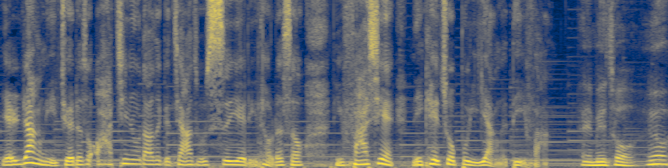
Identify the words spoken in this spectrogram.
也让你觉得说，哇，进入到这个家族事业里头的时候，你发现你可以做不一样的地方。哎，没错，因为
